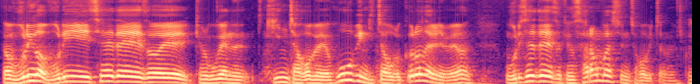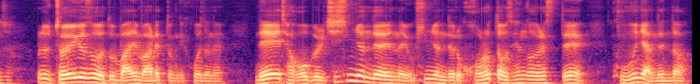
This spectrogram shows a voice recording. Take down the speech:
그러니까 우리가 우리 세대에서의 결국에는 긴 작업에 호흡인 긴 작업을 끌어내려면 우리 세대에서 계속 사랑받을 수 있는 작업 있잖아요. 그죠 그래서 저희 교수가 또 많이 말했던 게 그거잖아요. 내 작업을 70년대나 60년대로 걸었다고 생각을 했을 때 구분이 안 된다.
